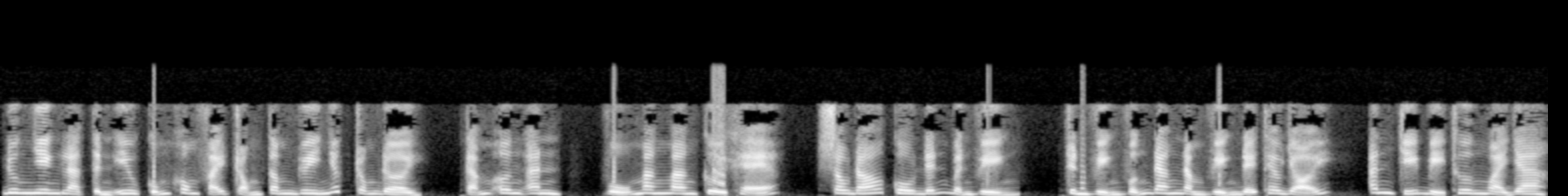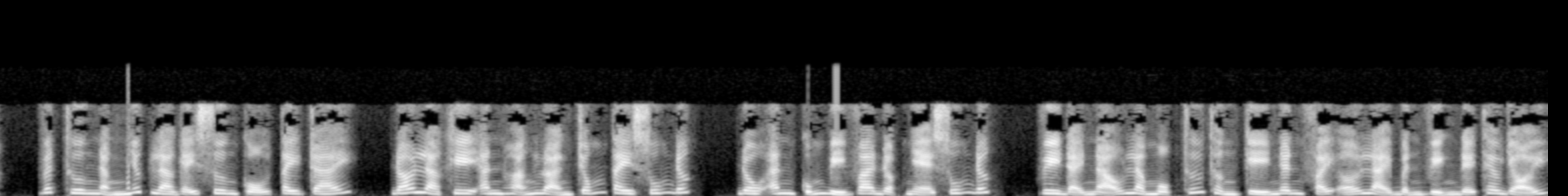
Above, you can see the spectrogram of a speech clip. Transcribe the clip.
đương nhiên là tình yêu cũng không phải trọng tâm duy nhất trong đời, cảm ơn anh, Vũ mang mang cười khẽ, sau đó cô đến bệnh viện, Trình Viện vẫn đang nằm viện để theo dõi, anh chỉ bị thương ngoài da, vết thương nặng nhất là gãy xương cổ tay trái, đó là khi anh hoảng loạn chống tay xuống đất, đầu anh cũng bị va đập nhẹ xuống đất, vì đại não là một thứ thần kỳ nên phải ở lại bệnh viện để theo dõi,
